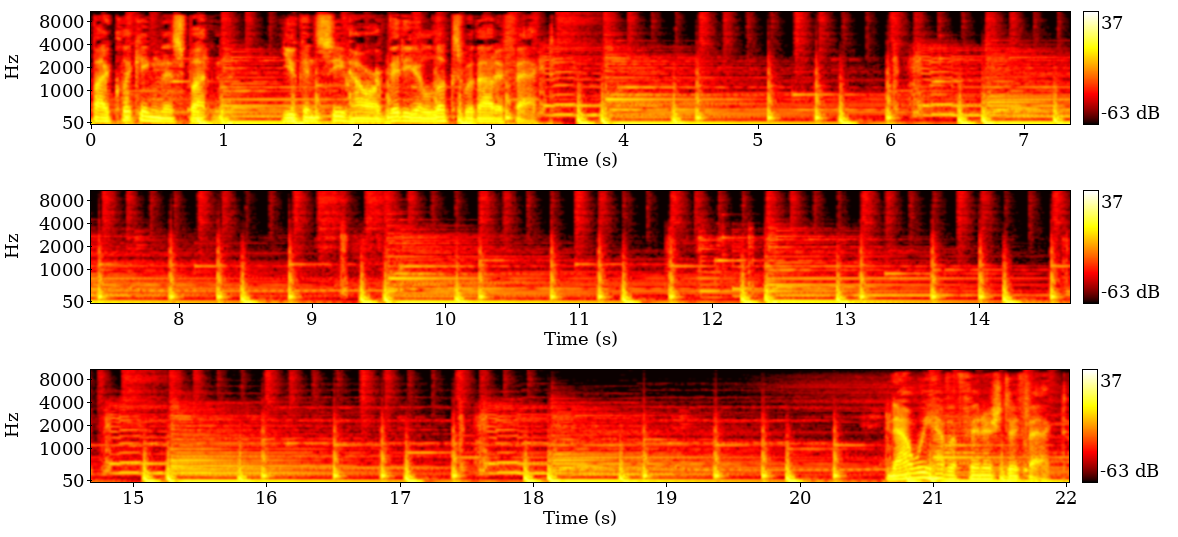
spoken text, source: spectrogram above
By clicking this button, you can see how our video looks without effect. Now we have a finished effect.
